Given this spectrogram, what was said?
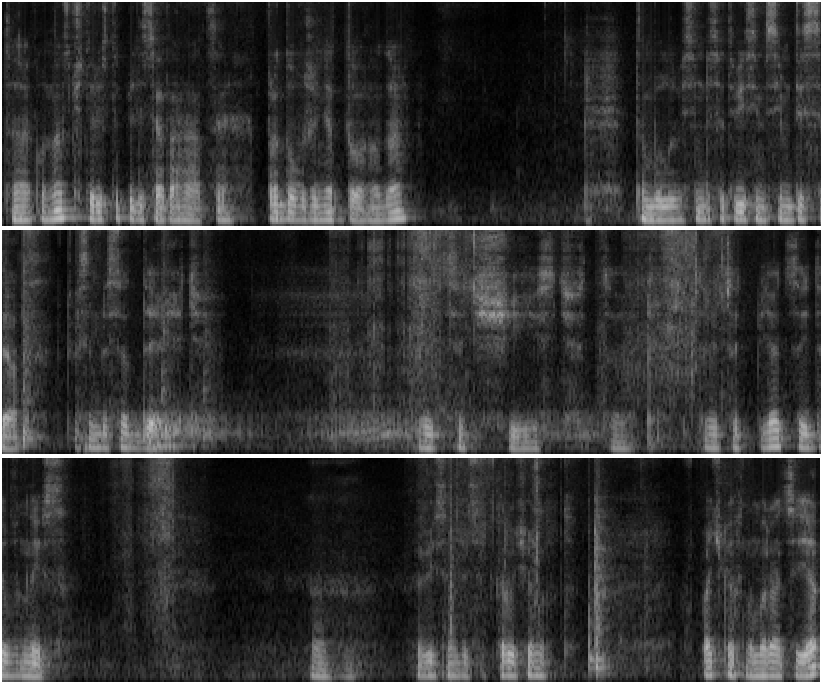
Так, у нас 450. Ага, це продовження того, да? Там було 88, 70, 89. 36. Так. 35 це йде вниз. Ага. 80. Коротше, ну тут в пачках нумерація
